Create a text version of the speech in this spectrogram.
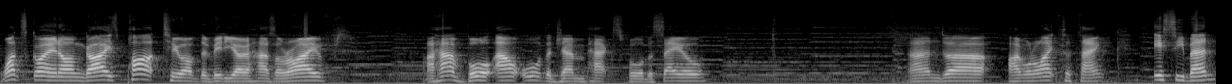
What's going on guys? Part 2 of the video has arrived. I have bought out all the gem packs for the sale. And uh, I would like to thank Issy Ben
